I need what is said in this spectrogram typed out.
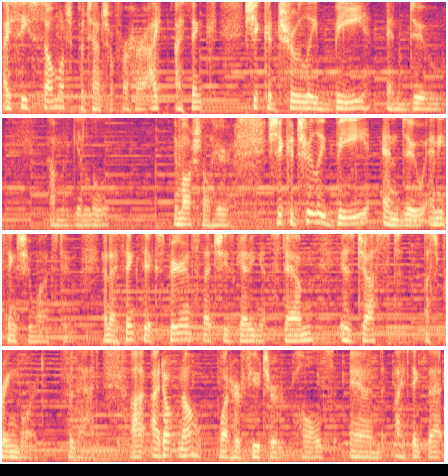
I see so much potential for her. I, I think she could truly be and do. I'm to get a little emotional here. She could truly be and do anything she wants to. And I think the experience that she's getting at STEM is just a springboard for that. Uh, I don't know what her future holds, and I think that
